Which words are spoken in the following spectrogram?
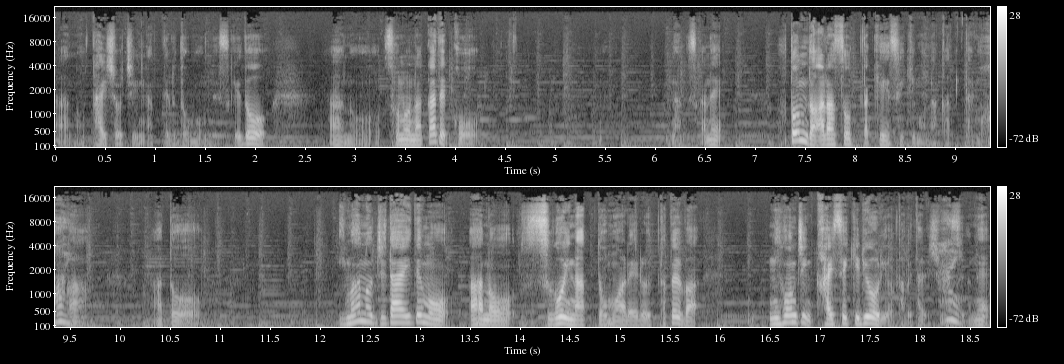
あの対象地になってると思うんですけどあのその中でこうなんですかねほとんど争った形跡もなかったりとか、はあと今の時代でもあのすごいなと思われる例えば日本人懐石料理を食べたりしますよね、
